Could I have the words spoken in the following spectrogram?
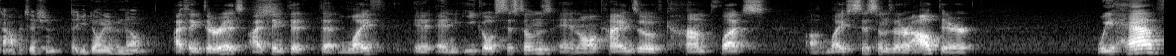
competition that you don't even know? I think there is. I think that, that life and ecosystems and all kinds of complex uh, life systems that are out there, we have,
